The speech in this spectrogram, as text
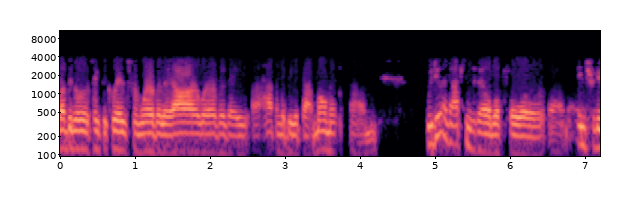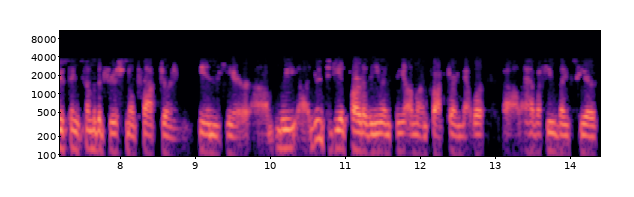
love to be able to take the quiz from wherever they are, wherever they uh, happen to be at that moment. Um, we do have options available for uh, introducing some of the traditional proctoring in here. Um, we uh, UNCG is part of the UNC Online Proctoring Network. Uh, I have a few links here.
